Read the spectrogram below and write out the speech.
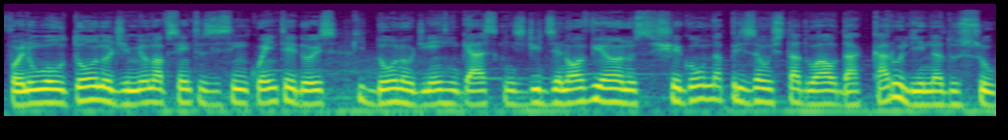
Foi no outono de 1952 que Donald Henry Gaskins, de 19 anos, chegou na prisão estadual da Carolina do Sul.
